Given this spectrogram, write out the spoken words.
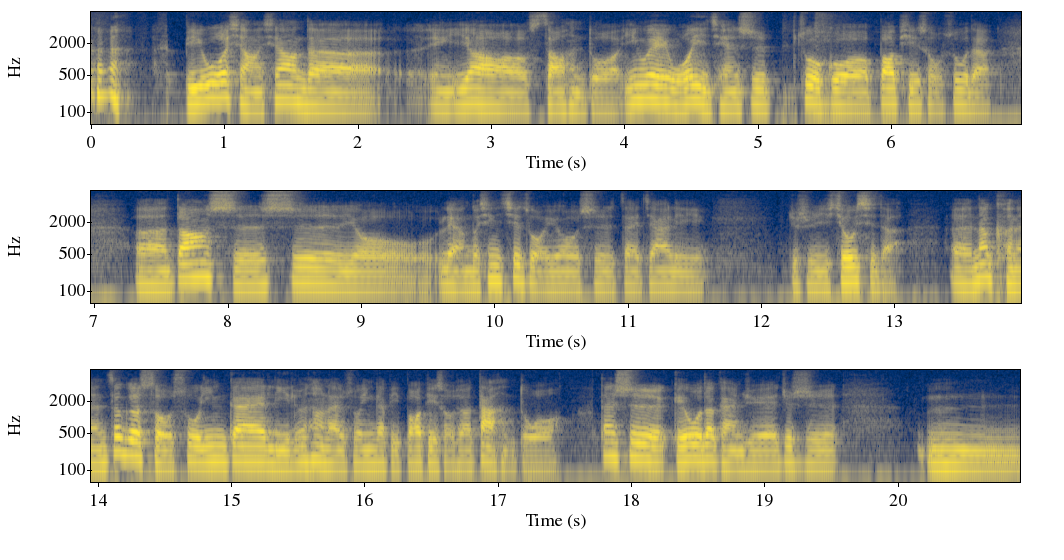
比我想象的嗯要少很多。因为我以前是做过包皮手术的，呃，当时是有两个星期左右是在家里就是休息的，呃，那可能这个手术应该理论上来说应该比包皮手术要大很多，但是给我的感觉就是，嗯。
